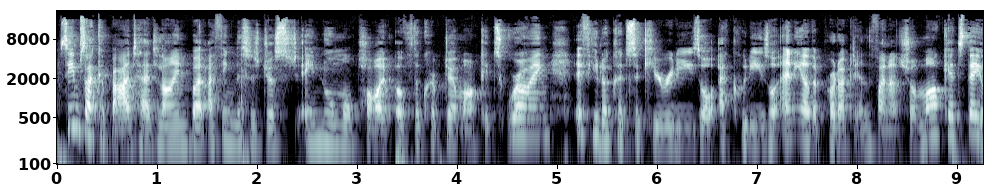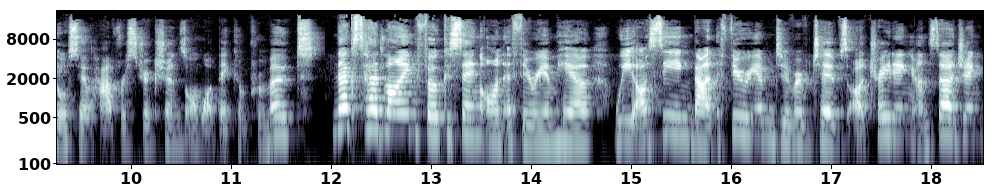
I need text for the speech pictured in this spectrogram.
Seems like a bad headline, but I think this is just a normal part of the crypto markets growing. If you look at securities or equities or any other product in the financial market, they also have restrictions on what they can promote. Next headline focusing on Ethereum here. We are seeing that Ethereum derivatives are trading and surging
